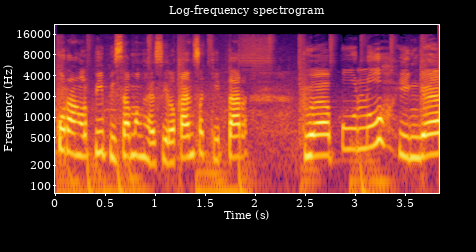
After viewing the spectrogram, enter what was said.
kurang lebih bisa menghasilkan sekitar 20 hingga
